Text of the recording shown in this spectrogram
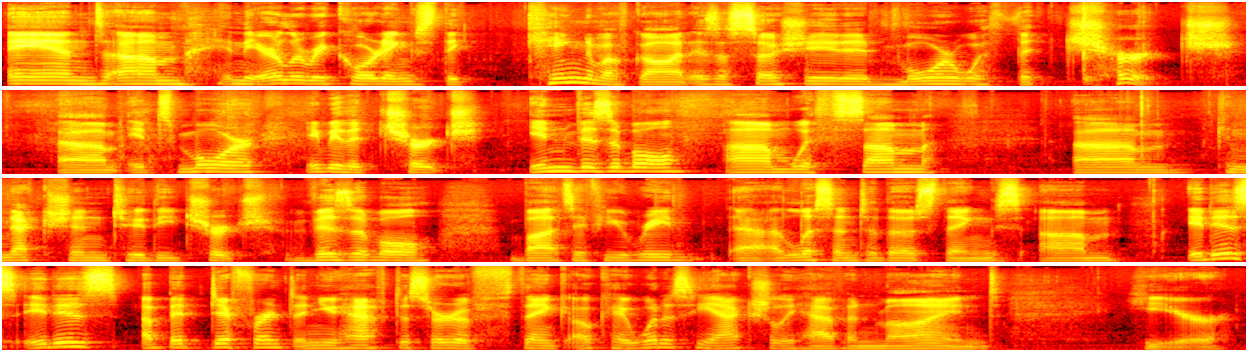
And um, in the early recordings, the kingdom of God is associated more with the church. Um, it's more maybe the church invisible um, with some um, connection to the church visible. But if you read, uh, listen to those things, um, it is it is a bit different, and you have to sort of think, okay, what does he actually have in mind here?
